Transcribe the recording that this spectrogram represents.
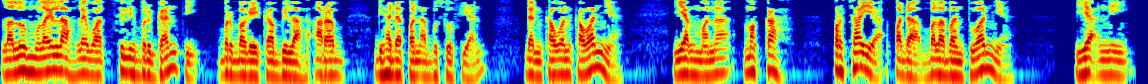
lalu mulailah lewat silih berganti berbagai kabilah Arab di hadapan Abu Sufyan dan kawan-kawannya, yang mana Mekah percaya pada bala bantuannya, yakni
